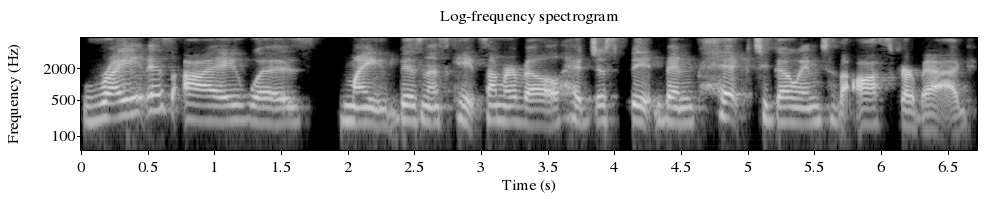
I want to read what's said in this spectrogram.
right as I was, my business, Kate Somerville, had just been picked to go into the Oscar bag.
